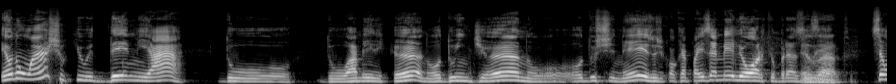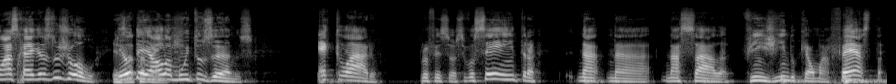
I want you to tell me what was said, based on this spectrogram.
Eu não acho que o DNA do, do americano, ou do indiano, ou do chinês, ou de qualquer país é melhor que o brasileiro. Exato. São as regras do jogo. Eu dei Exatamente. aula há muitos anos. É claro, professor, se você entra na, na, na sala fingindo que é uma festa,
